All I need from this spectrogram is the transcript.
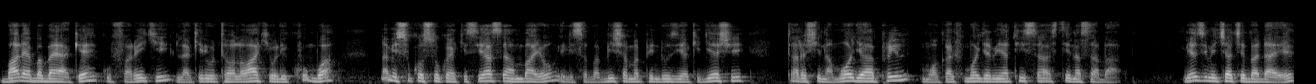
baada ya baba yake kufariki, lakini utawala wake ulikumbwa na misukosuko ya kisiasa ambayo ilisababisha mapinduzi ya kijeshi tarehe 21 Aprili mwaka 1967. Miezi michache baadaye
